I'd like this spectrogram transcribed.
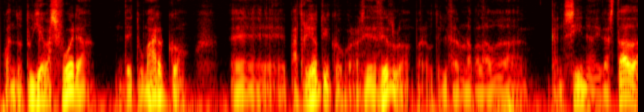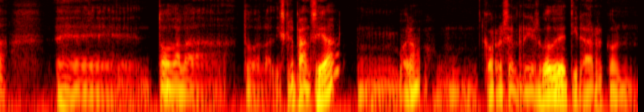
cuando tú llevas fuera de tu marco eh, patriótico, por así decirlo, para utilizar una palabra cansina y gastada, eh, toda la toda la discrepancia, mm, bueno, corres el riesgo de tirar con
